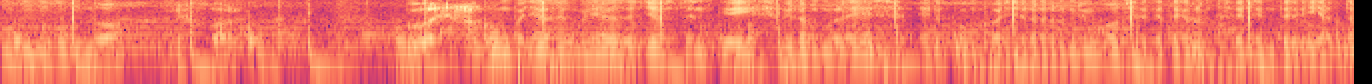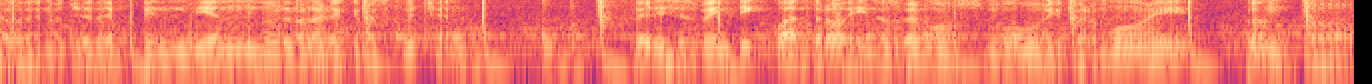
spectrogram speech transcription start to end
un mundo mejor. Bueno, compañeros y compañeras de Justin Case, mi nombre es el compañero anónimo, o sea que tengan un excelente día, tarde, noche, dependiendo del horario que me escuchen. Felices 24 y nos vemos muy, pero muy pronto.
